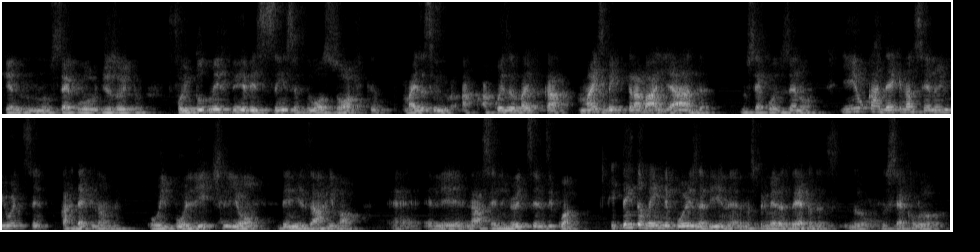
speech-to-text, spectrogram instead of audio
que no século XVIII foi toda uma efervescência filosófica, mas assim a, a coisa vai ficar mais bem trabalhada no século XIX. E o Kardec nascendo em 1800, Kardec não, né? O Hippolyte Lyon Denisard Rival é, ele nasceu em 1804. E tem também depois ali, né, nas primeiras décadas do, do século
